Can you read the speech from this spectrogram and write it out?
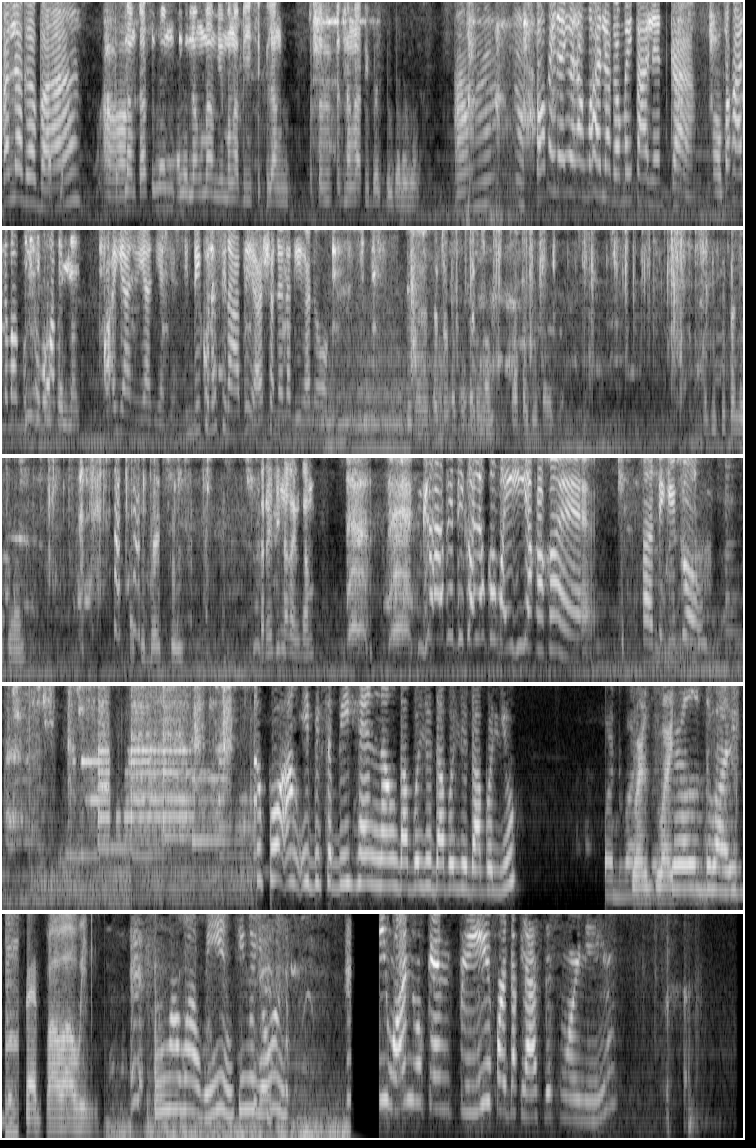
Talaga ba? Oo. Ma'am, kaso ma'am, ano lang ma'am, yung mga basic lang, katulad ng happy birthday ka naman. Ah, okay na yun. Ang mahalaga, may talent ka. O, baka naman gusto mo kami... ma'am. Oh, ayan, yan, yan, yan. Hindi ko na sinabi, ah. Siya na naging ano. Uh, ito, ito, ito ma'am, tayo. Nagkikita niyo po yan. Happy birthday. Ready na kayo ma'am? Grabe, di ko alam kung maiiyak ka ka eh. Ah, sige, go. Ito po ang ibig sabihin ng www. Worldwide. Worldwide. Wawawin. Ang wawawin. Sino yon? Anyone who can pray for the class this morning?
